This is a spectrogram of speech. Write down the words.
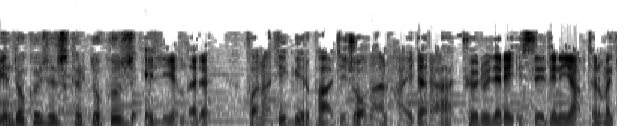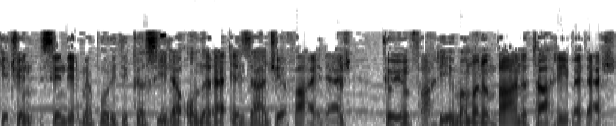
1949-50 yılları fanatik bir partici olan Haydar Ağa, köylülere istediğini yaptırmak için sindirme politikasıyla onlara eza cefa eder, köyün fahri imamının bağını tahrip eder.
